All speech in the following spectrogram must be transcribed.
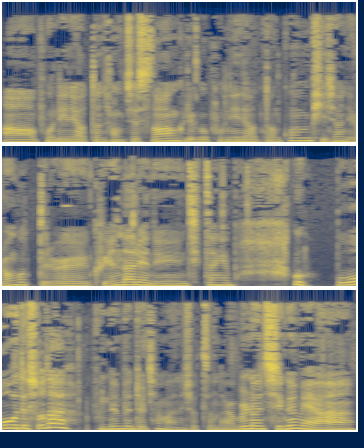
어, 본인의 어떤 정체성 그리고 본인의 어떤 꿈 비전 이런 것들을 그 옛날에는 직장에 마구 모두 쏟아 붓는 분들 참 많으셨잖아요. 물론 지금에야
